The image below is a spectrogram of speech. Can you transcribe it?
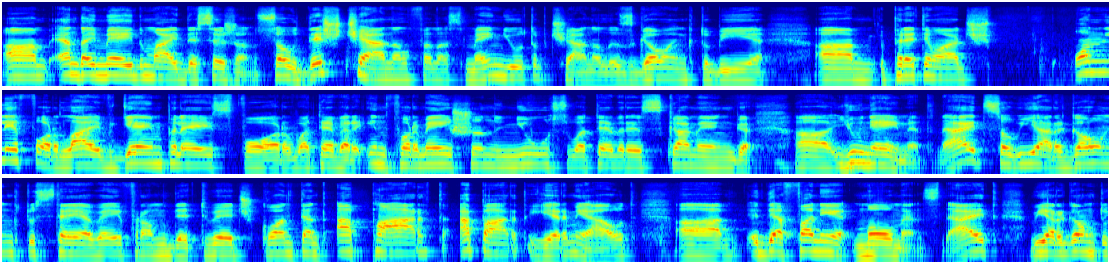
um, and I made my decision. So this channel, fellas, main YouTube channel is going to be um, pretty much only for live gameplays, for whatever information, news, whatever is coming, uh, you name it, right? So we are going to stay away from the Twitch content apart, apart, hear me out, uh, the funny moments, right? We are going to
